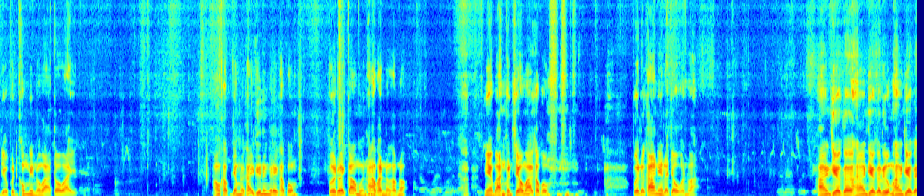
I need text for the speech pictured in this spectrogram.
เดี๋ยวเพิ่นคอมเมนต์มาว่าต่อไว้ เอาครับย้ำราคาอีกทีหนึ่งก็ได้ครับ ผม เปิดไว้เก้าหมื่นห้าพันเนาะครับเนาะเมื่อมื่อนั้นแม่บ้านเพิ่นเซลมาครับผม เปิดราคาเนี่ยแหละเจ้าเพิ่นว่าเมื่อนั้นเปิดเป็นหางเทียก็หางเทียก็ลืมหางเทียก็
